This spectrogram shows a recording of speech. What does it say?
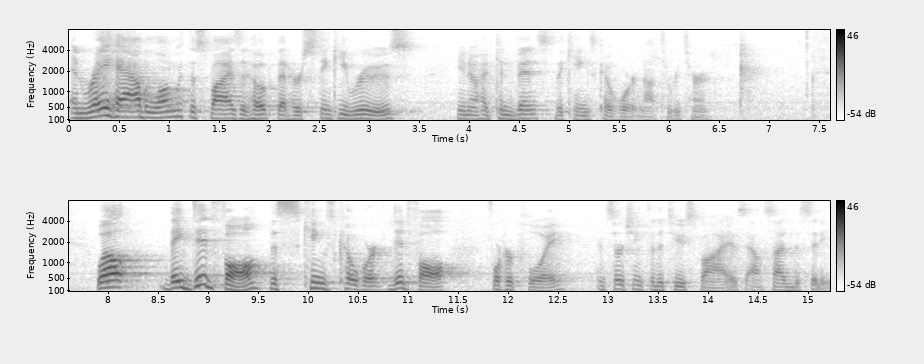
And Rahab, along with the spies, had hoped that her stinky ruse, you know, had convinced the king's cohort not to return. Well, they did fall. This king's cohort did fall for her ploy in searching for the two spies outside the city.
